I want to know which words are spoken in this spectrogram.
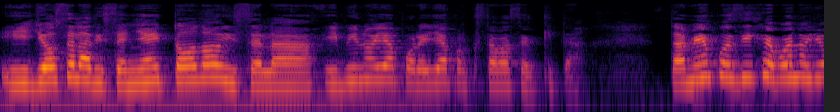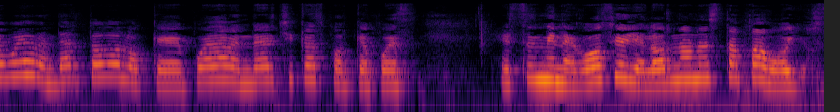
y yo se la diseñé y todo y se la y vino ella por ella porque estaba cerquita. También pues dije, bueno, yo voy a vender todo lo que pueda vender, chicas, porque pues Este es mi negocio y el horno no está para bollos.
